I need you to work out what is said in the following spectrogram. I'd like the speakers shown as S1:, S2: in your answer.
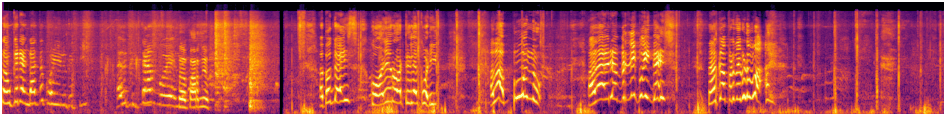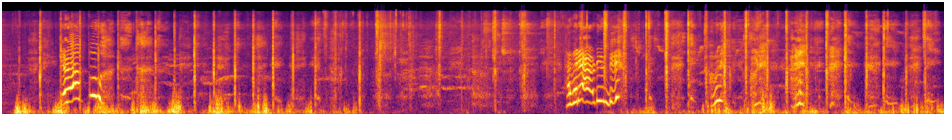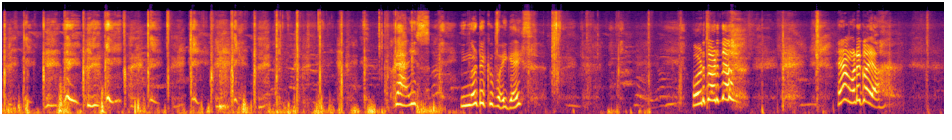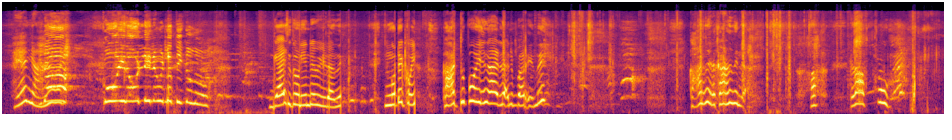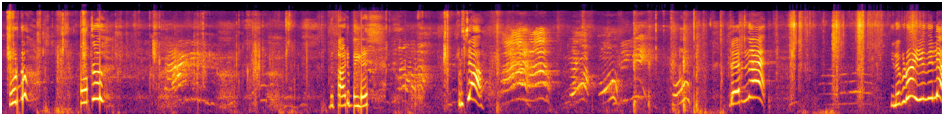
S1: നമുക്ക് രണ്ടാമത്തെ കോഴിയിൽ കിട്ടി അത് കിട്ടാൻ പോയത്
S2: പറഞ്ഞു.
S1: അപ്പൊ ഗൈസ് കോഴി റോട്ടിലെ കൊടി അത് അപ്പു വന്നു അത് അവരപ്പുറത്തേക്ക് പോയി ഗൈസ് നമുക്ക് അപ്പുറത്തേക്ക് കൂടെ പോവാം എടാ അപ്പു അവരവിടെ ഉണ്ട് അവിടെ, അവിടെ, അവിടെ. ഗൈസ് ഇങ്ങോട്ടേക്ക് പോയി ഗൈസ് ഓടുത്തു ഓടുത്തു. ഏ അങ്ങോട്ടേക്ക് പോയാ? ഏ ഞാൻ ഗൈസ് തുണിന്റെ വീടാണ്. ഇങ്ങോട്ടേക്ക് പോയി. കാട്ടു പോയി എന്നാ എല്ലാരും പറയുന്നത് കാണുന്നില്ല കാണുന്നില്ല. ആ, എടാ അപ്പു. കാട്ടി പോയി പിടിച്ചാ? തരുന്നേ ഇതിലെ കൂടെ കഴിയുന്നില്ല.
